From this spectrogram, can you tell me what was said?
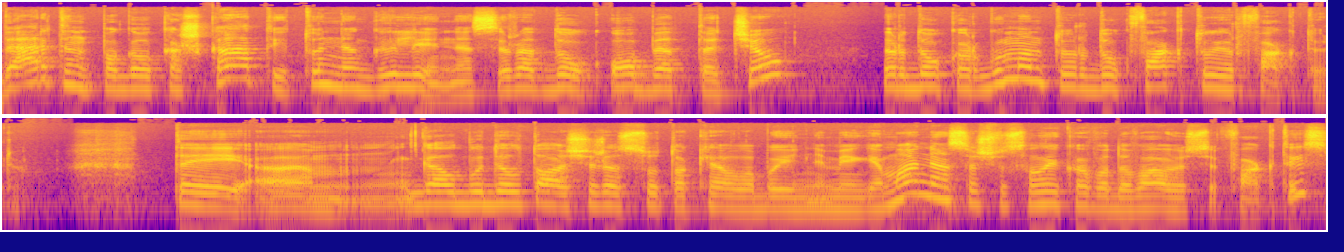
vertint pagal kažką tai tu negali, nes yra daug o bet tačiau ir daug argumentų ir daug faktų ir faktorių. Tai um, galbūt dėl to aš ir esu tokia labai nemėgiama, nes aš visą laiką vadovaujuosi faktais,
